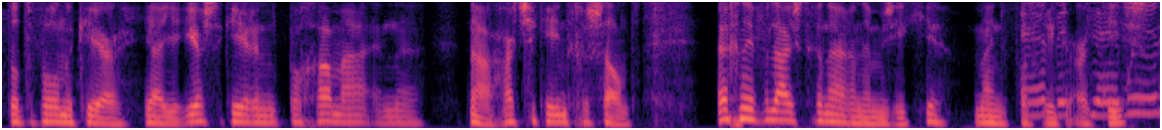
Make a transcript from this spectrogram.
Tot de volgende keer. Ja, je eerste keer in het programma. En eh, nou, hartstikke interessant. Wij gaan even luisteren naar een eh, muziekje. Mijn favoriete artiest.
